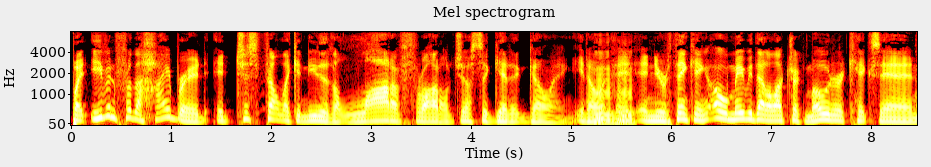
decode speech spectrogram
but even for the hybrid, it just felt like it needed a lot of throttle just to get it going. You know, and, and you're thinking, oh, maybe that electric motor kicks in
